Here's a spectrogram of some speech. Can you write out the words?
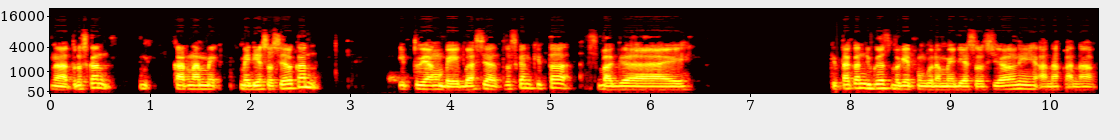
Nah, terus kan karena me- media sosial kan itu yang bebas ya. Terus kan kita sebagai kita kan juga sebagai pengguna media sosial nih, anak-anak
